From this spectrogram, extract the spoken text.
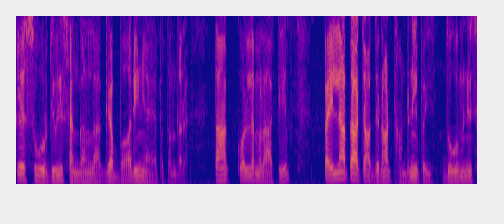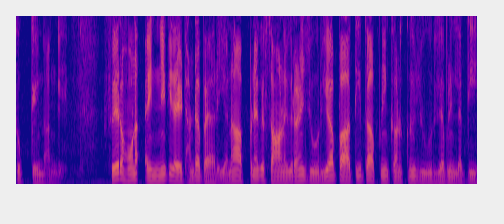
ਕਿ ਸੂਰਜ ਵੀ ਸੰਗਣ ਲੱਗ ਗਿਆ, ਬਾਹਰ ਹੀ ਨਹੀਂ ਆਇਆ ਪਤੰਦਰ। ਤਾਂ ਕੁੱਲ ਮਿਲਾ ਕੇ ਪਹਿਲਾਂ ਤਾਂ ਚੱਜ ਨਾਲ ਠੰਡ ਨਹੀਂ ਪਈ 2 ਮਹੀਨੇ ਸੁੱਕੇ ਹੀ ਲੰਘ ਗਏ। ਫਿਰ ਹੁਣ ਇੰਨੀ ਕਿ ਜ਼ਿਆਦਾ ਠੰਡ ਪੈ ਰਹੀ ਹੈ ਨਾ, ਆਪਣੇ ਕਿਸਾਨ ਵੀਰਾਂ ਨੇ ਯੂਰੀਆ ਪਾਤੀ ਤਾਂ ਆਪਣੀ ਕਣਕ ਨੂੰ ਯੂਰੀਆ ਵੀ ਨਹੀਂ ਲੱਗੀ।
